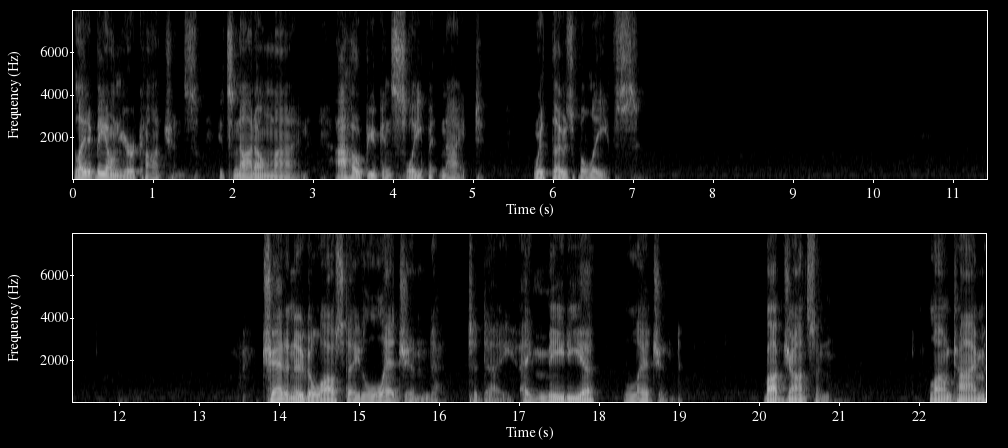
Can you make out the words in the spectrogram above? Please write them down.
Let it be on your conscience. It's not on mine. I hope you can sleep at night with those beliefs. Chattanooga lost a legend today, a media legend. Bob Johnson, longtime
